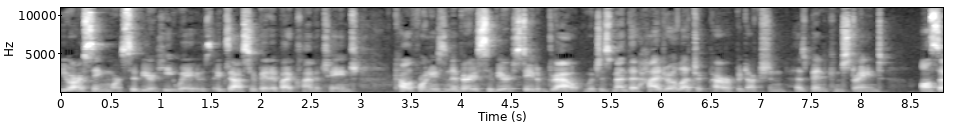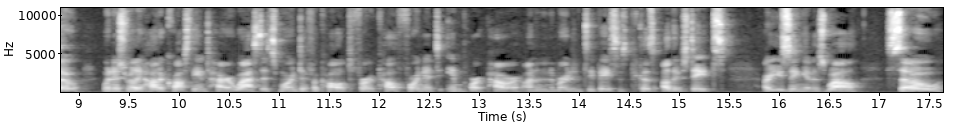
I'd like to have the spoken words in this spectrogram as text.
you are seeing more severe heat waves exacerbated by climate change. California is in a very severe state of drought, which has meant that hydroelectric power production has been constrained. Also, when it's really hot across the entire West, it's more difficult for California to import power on an emergency basis because other states are using it as well. So,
